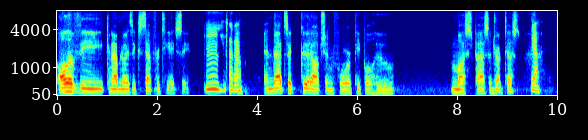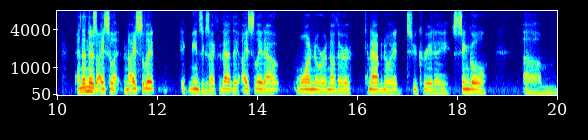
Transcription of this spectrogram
all of the cannabinoids except for THC. Mm, okay. And that's a good option for people who must pass a drug test. Yeah. And then there's isolate. And isolate, it means exactly that. They isolate out one or another cannabinoid to create a single, um,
